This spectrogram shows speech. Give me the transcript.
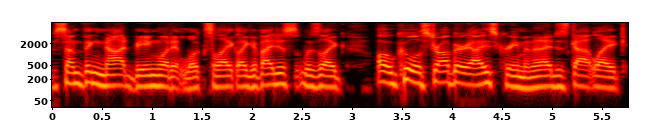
something not being what it looks like. Like if I just was like, oh, cool, strawberry ice cream, and then I just got like,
